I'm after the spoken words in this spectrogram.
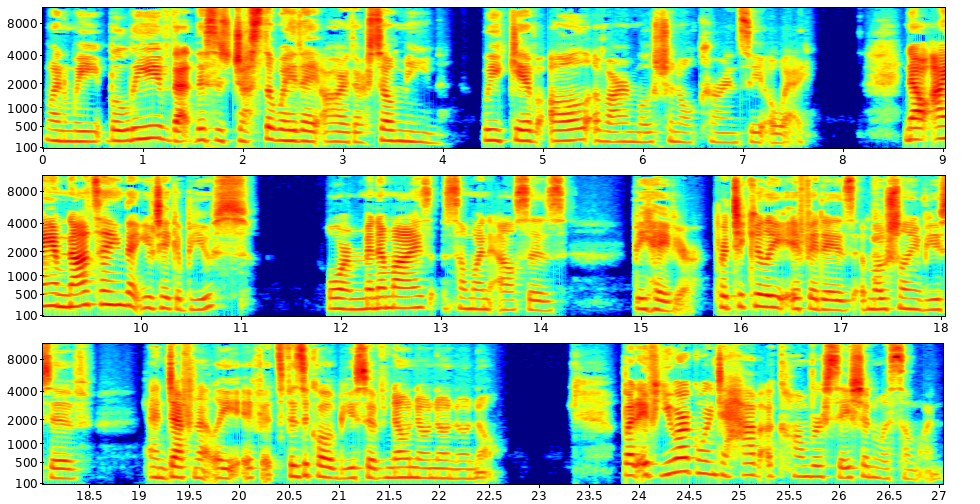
when we believe that this is just the way they are, they're so mean, we give all of our emotional currency away. Now, I am not saying that you take abuse or minimize someone else's behavior, particularly if it is emotionally abusive and definitely if it's physical abusive. No, no, no, no, no. But if you are going to have a conversation with someone,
